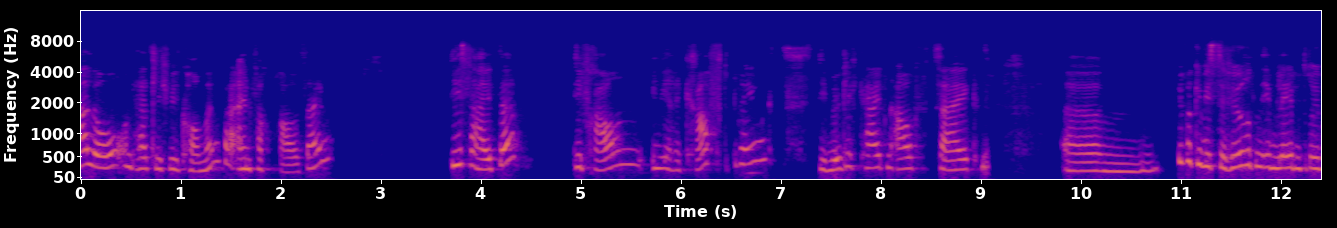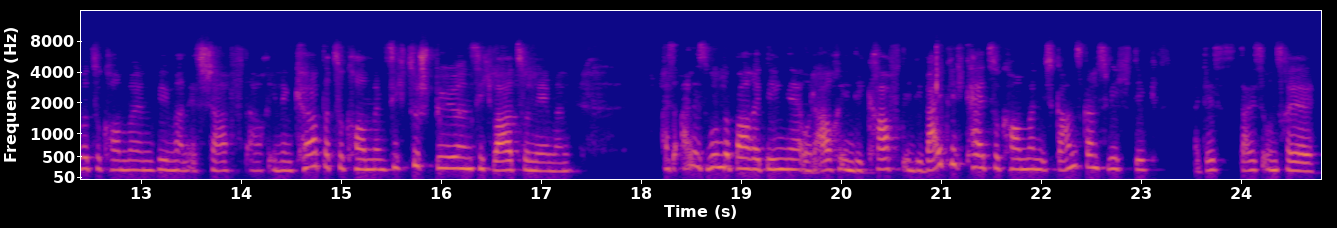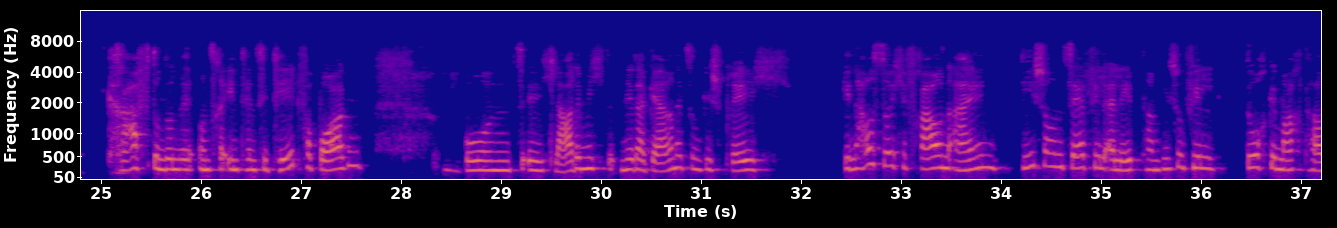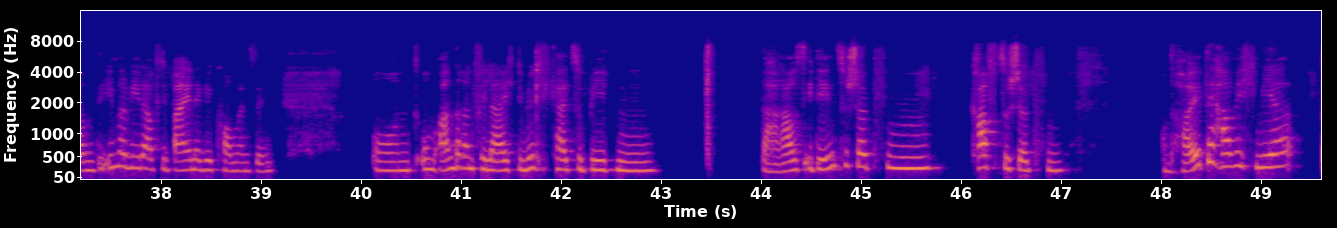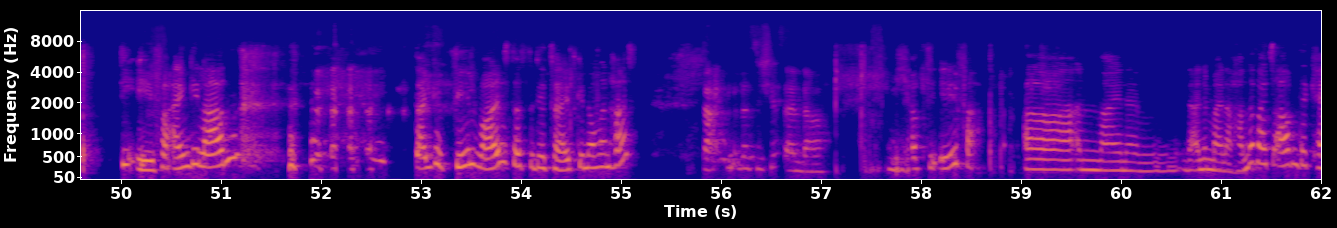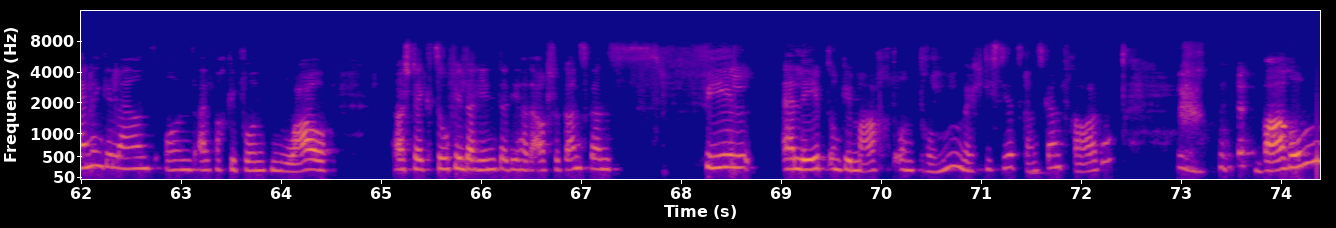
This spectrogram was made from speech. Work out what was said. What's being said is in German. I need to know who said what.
Speaker 1: Hallo und herzlich willkommen bei Einfach Frau sein. Die Seite, die Frauen in ihre Kraft bringt, die Möglichkeiten aufzeigt, ähm, über gewisse Hürden im Leben drüber zu kommen, wie man es schafft, auch in den Körper zu kommen, sich zu spüren, sich wahrzunehmen. Also alles wunderbare Dinge oder auch in die Kraft, in die Weiblichkeit zu kommen, ist ganz, ganz wichtig. Das, da ist unsere Kraft und unsere Intensität verborgen. Und ich lade mich mir da gerne zum Gespräch genau solche Frauen ein, die schon sehr viel erlebt haben, die schon viel durchgemacht haben, die immer wieder auf die Beine gekommen sind. Und um anderen vielleicht die Möglichkeit zu bieten, daraus Ideen zu schöpfen, Kraft zu schöpfen. Und heute habe ich mir die Eva eingeladen. Danke vielmals, dass du dir Zeit genommen hast.
Speaker 2: Danke, dass ich hier sein darf.
Speaker 1: Ich habe die Eva äh, an meinem, in einem meiner Handarbeitsabende kennengelernt und einfach gefunden, wow, da steckt so viel dahinter. Die hat auch schon ganz, ganz viel erlebt und gemacht. Und darum möchte ich sie jetzt ganz gern fragen, warum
